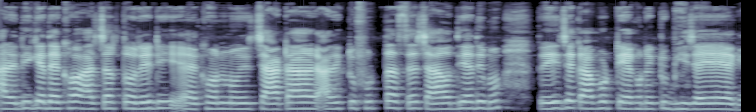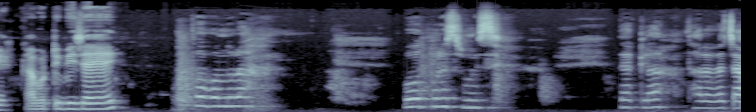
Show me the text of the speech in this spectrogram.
আর এদিকে দেখো আচার তো রেডি এখন ওই চাটা আর একটু ফুটতেছে, চাও দিয়ে দিব। তো এই যে কাপড়টি এখন একটু ভিজাই আগে, কাপড়টি ভিজাই তো বন্ধুরা, বহুত পরিশ্রম হয়েছে দেখলা থালারা চা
